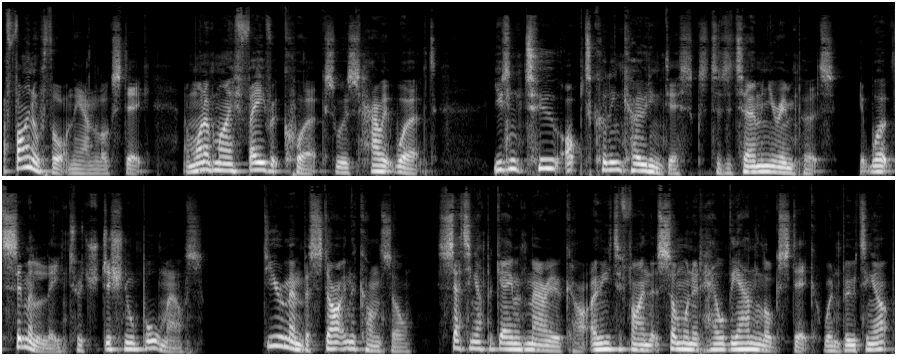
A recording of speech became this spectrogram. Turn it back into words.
A final thought on the analog stick, and one of my favourite quirks was how it worked Using two optical encoding discs to determine your inputs, it worked similarly to a traditional ball mouse. Do you remember starting the console, setting up a game of Mario Kart only to find that someone had held the analog stick when booting up?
